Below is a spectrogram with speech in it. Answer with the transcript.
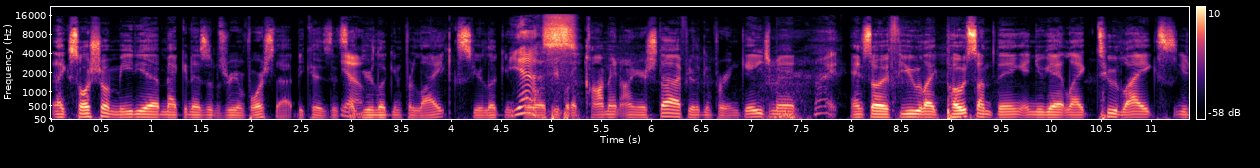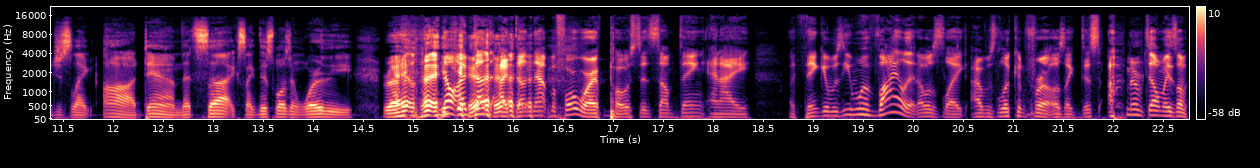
like social media mechanisms reinforce that because it's Yeah. like you're looking for likes, you're looking Yes. for people to comment on your stuff, you're looking for engagement, Right. and so if you like post something and you get like two likes, you're just like, ah, damn, that sucks. Like this wasn't worthy, right? Like, No, I've done I've done that before where I've posted something and I I think it was even with Violet. I was like, I was looking for. I was like, this. I remember telling myself,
